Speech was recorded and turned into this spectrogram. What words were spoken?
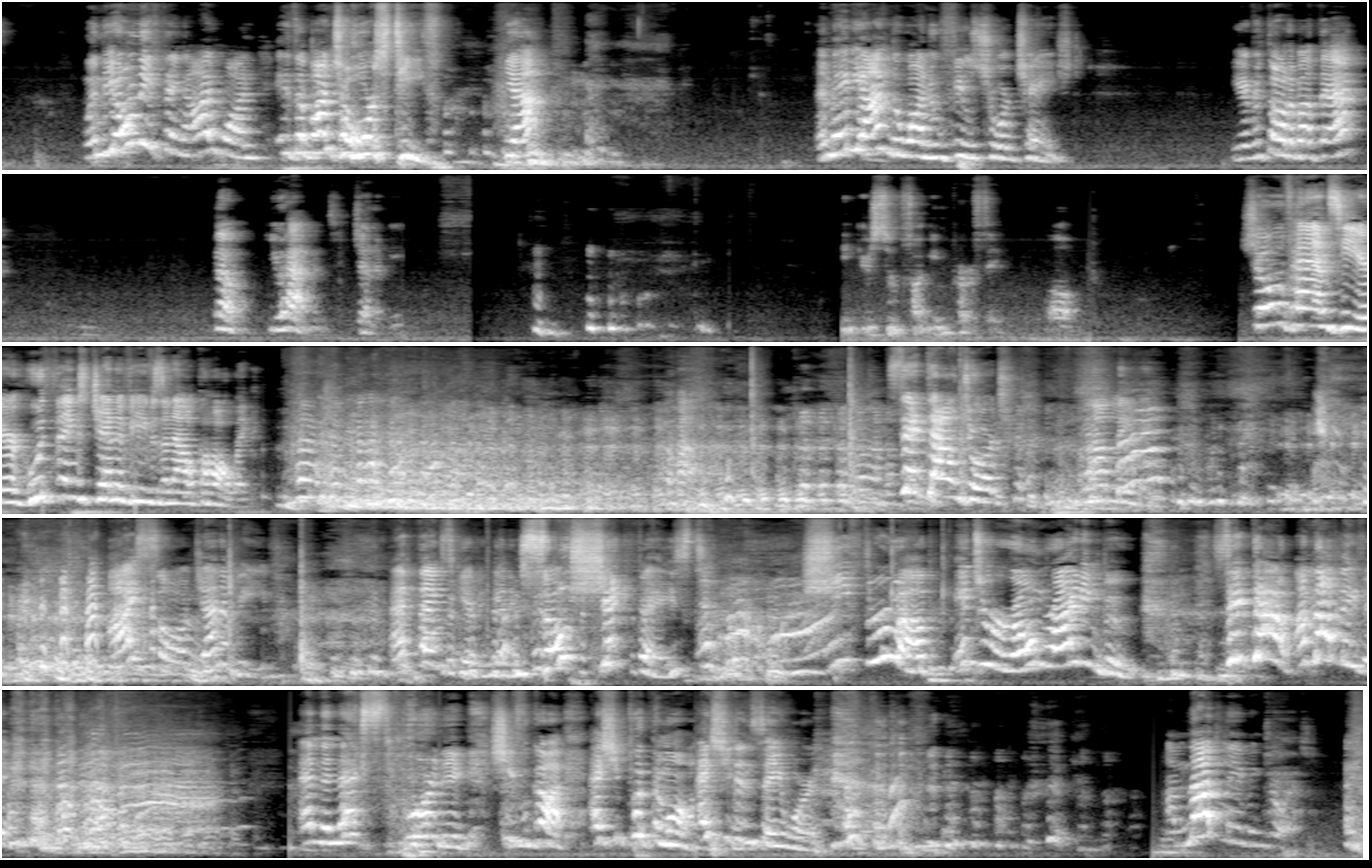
when the only thing I want is a bunch of horse teeth. Yeah? And maybe I'm the one who feels shortchanged. You ever thought about that? You haven't, Genevieve. I think you're so fucking perfect. Well, show of hands here. Who thinks Genevieve is an alcoholic? Sit down, George. I'm not leaving. I saw Genevieve at Thanksgiving getting so shit faced, she threw up into her own riding boot. Sit down! I'm not leaving! And the next morning, she forgot, and she put them on, and she didn't say a word. I'm not leaving, George.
